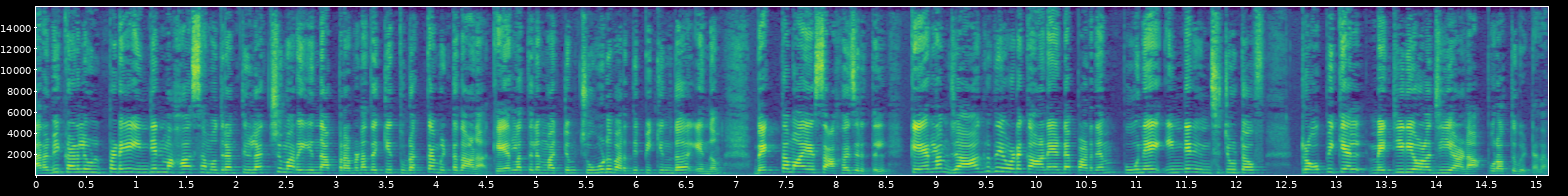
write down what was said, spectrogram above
അറബിക്കടൽ ഉൾപ്പെടെ ഇന്ത്യൻ മഹാസമുദ്രം തിളച്ചുമറിയുന്ന പ്രവണതയ്ക്ക് തുടക്കമിട്ടതാണ് കേരളത്തിലും മറ്റും ചൂട് വർദ്ധിപ്പിക്കുന്നത് എന്നും വ്യക്തമായ സാഹചര്യത്തിൽ കേരളം ജാഗ്രതയോടെ കാണേണ്ട പഠനം Pune Indian Institute of Tropical മെറ്റീരിയോളജിയാണ് പുറത്തുവിട്ടത്.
